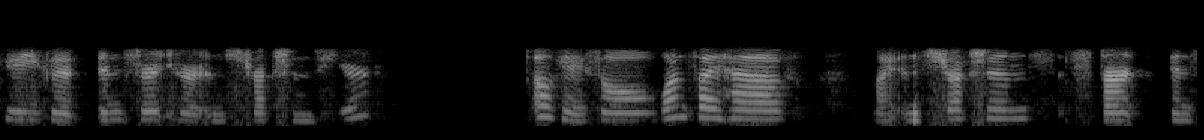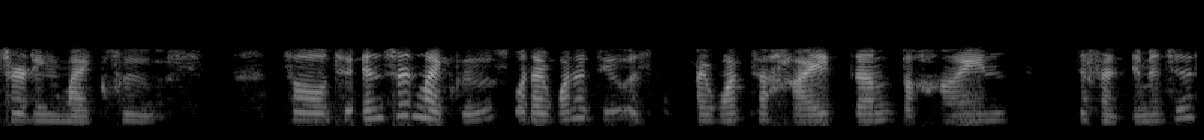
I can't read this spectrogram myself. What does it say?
Okay, you could insert your instructions here. Okay, so once I have my instructions, start inserting my clues. So to insert my clues, what I want to do is I want to hide them behind different images.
